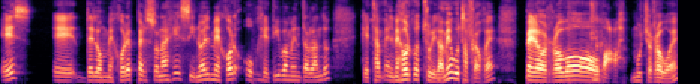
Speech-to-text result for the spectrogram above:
es eh, de los mejores personajes, si no el mejor, objetivamente hablando, que está el mejor construido. A mí me gusta Frog, ¿eh? Pero Robo, bah, mucho Robo, ¿eh?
